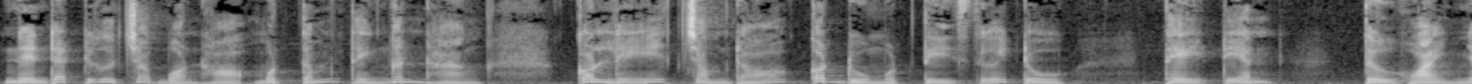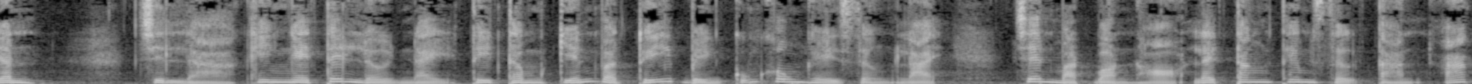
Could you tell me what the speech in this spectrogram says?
nên đã đưa cho bọn họ một tấm thẻ ngân hàng. Có lẽ trong đó có đủ một tỷ rưỡi đô. Thẻ đen, từ hoài nhân. Chỉ là khi nghe tới lời này thì thầm kiến và Thúy Bình cũng không hề dừng lại. Trên mặt bọn họ lại tăng thêm sự tàn ác.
